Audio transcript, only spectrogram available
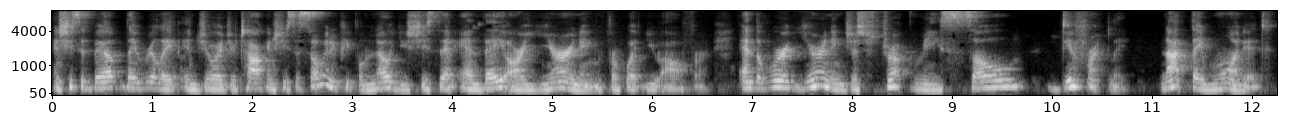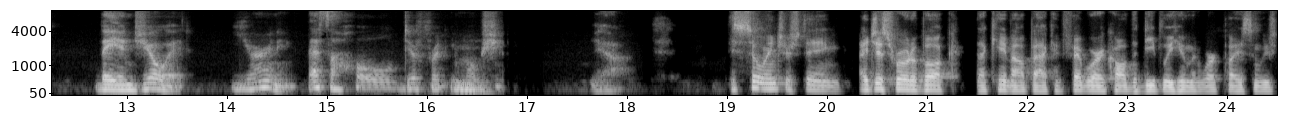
And she said, Bev, they really enjoyed your talk. And she said, So many people know you. She said, and they are yearning for what you offer. And the word yearning just struck me so differently. Not they want it, they enjoy it, yearning. That's a whole different mm. emotion. Yeah. It's so interesting. I just wrote a book that came out back in February called The Deeply Human Workplace. And we've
